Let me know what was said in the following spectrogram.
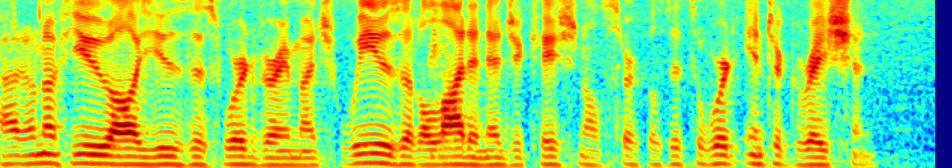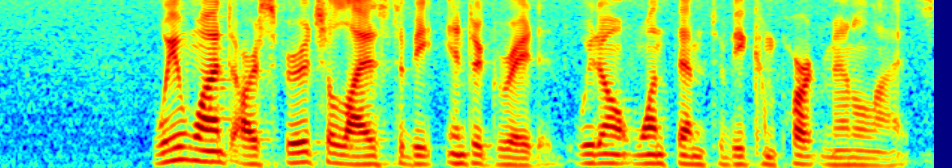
I don't know if you all use this word very much. We use it a lot in educational circles. It's a word integration. We want our spiritual lives to be integrated. We don't want them to be compartmentalized.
